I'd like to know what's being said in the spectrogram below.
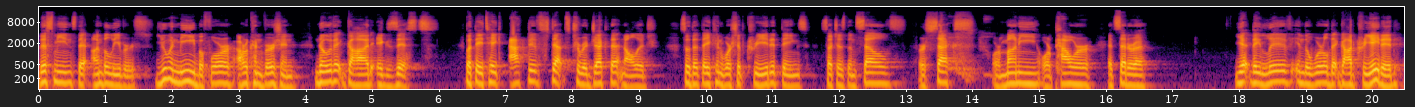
This means that unbelievers, you and me before our conversion, know that God exists, but they take active steps to reject that knowledge so that they can worship created things such as themselves or sex or money or power, etc. Yet they live in the world that God created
